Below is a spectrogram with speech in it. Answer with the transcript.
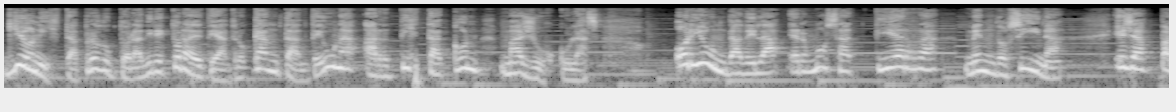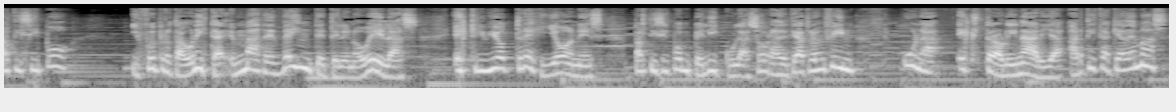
guionista, productora, directora de teatro, cantante, una artista con mayúsculas, oriunda de la hermosa tierra mendocina. Ella participó y fue protagonista en más de 20 telenovelas, escribió tres guiones, participó en películas, obras de teatro, en fin, una extraordinaria artista que además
